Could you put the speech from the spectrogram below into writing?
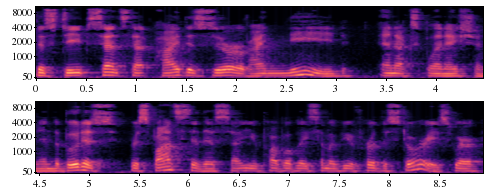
this deep sense that I deserve, I need an explanation. And the Buddha's response to this, uh, you probably, some of you have heard the stories where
